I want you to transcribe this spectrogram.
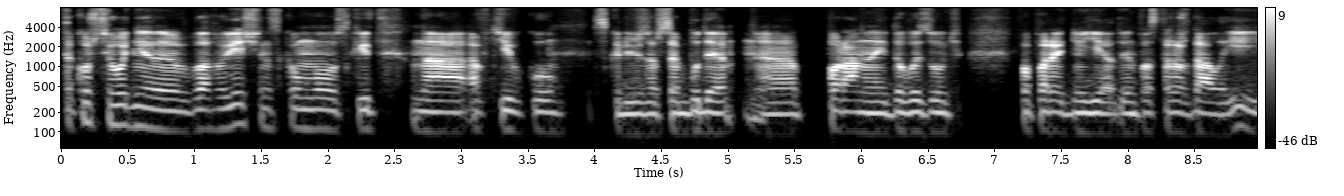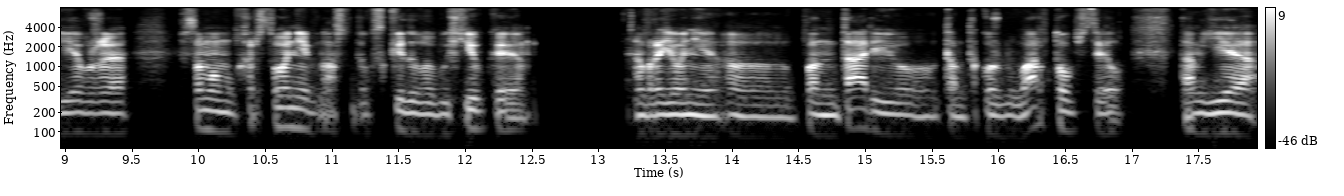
Також сьогодні в Благовіщенському скид на автівку, скоріш за все, буде е, поранений, довезуть. Попередньо є один постраждалий, і є вже в самому Херсоні внаслідок скиду вибухівки в районі е, планетарію. Там також був артобстріл. Там є е,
